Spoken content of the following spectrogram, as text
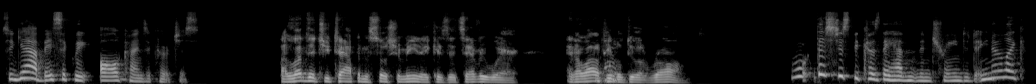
So, yeah, basically all kinds of coaches. I love that you tap into social media because it's everywhere. And a lot of right. people do it wrong. Well, that's just because they haven't been trained to do, you know, like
